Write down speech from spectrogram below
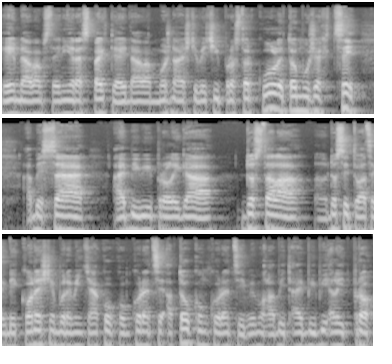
já jim dávám stejný respekt, já jim dávám možná ještě větší prostor kvůli tomu, že chci, aby se IBB Pro Liga dostala eh, do situace, kdy konečně bude mít nějakou konkurenci a tou konkurencí by mohla být IBB Elite Pro.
